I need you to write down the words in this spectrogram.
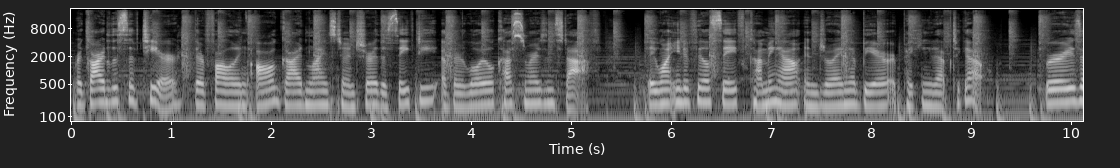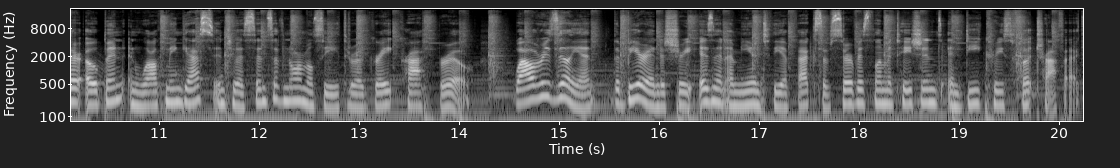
Regardless of tier, they're following all guidelines to ensure the safety of their loyal customers and staff. They want you to feel safe coming out, enjoying a beer, or picking it up to go. Breweries are open and welcoming guests into a sense of normalcy through a great craft brew. While resilient, the beer industry isn't immune to the effects of service limitations and decreased foot traffic.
